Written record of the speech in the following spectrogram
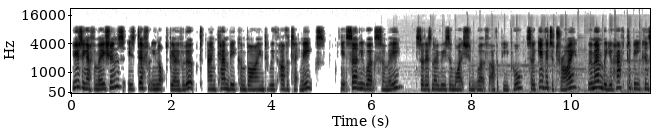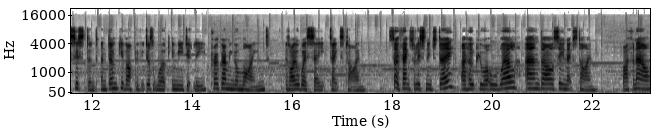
Using affirmations is definitely not to be overlooked and can be combined with other techniques. It certainly works for me, so there's no reason why it shouldn't work for other people. So give it a try. Remember, you have to be consistent and don't give up if it doesn't work immediately. Programming your mind, as I always say, takes time. So thanks for listening today. I hope you are all well, and I'll see you next time. Bye for now.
